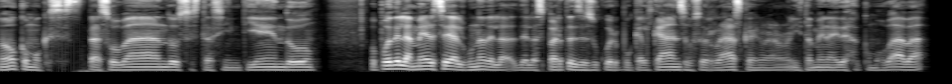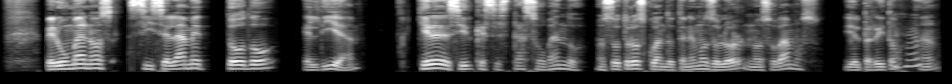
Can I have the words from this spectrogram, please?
¿no? Como que se está sobando, se está sintiendo. O puede lamerse alguna de, de las partes de su cuerpo que alcanza o se rasca y también ahí deja como baba. Pero humanos, si se lame todo el día, quiere decir que se está sobando. Nosotros cuando tenemos dolor nos sobamos. Y el perrito ah,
